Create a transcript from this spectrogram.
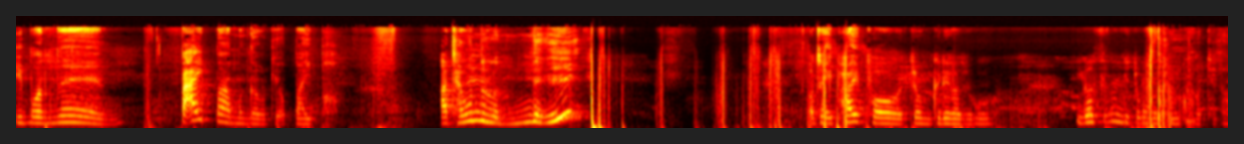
이번엔 파이퍼 한번 가볼게요. 파이퍼. 아 잘못 눌렀네. 어차피 파이퍼 좀 그래가지고 이거 쓰는 게 조금 더 좋을 것 같아서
